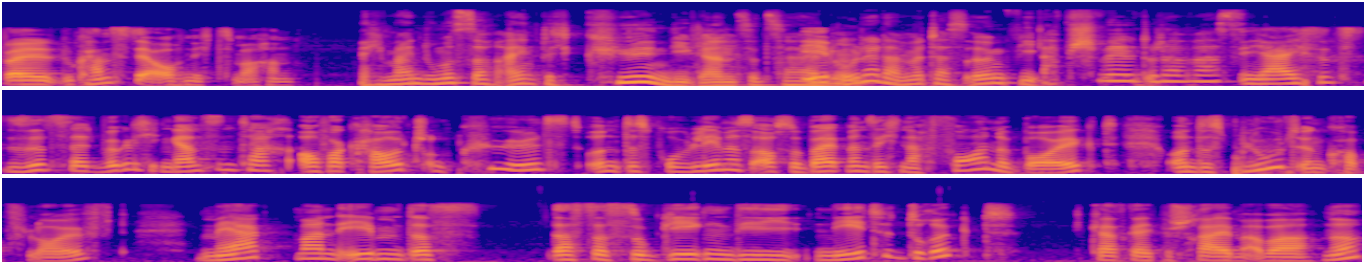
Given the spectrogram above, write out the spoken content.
Weil du kannst ja auch nichts machen. Ich meine, du musst doch eigentlich kühlen die ganze Zeit, Eben. oder? Damit das irgendwie abschwillt oder was? Ja, ich sitz, du sitzt halt wirklich den ganzen Tag auf der Couch und kühlst. Und das Problem ist auch, sobald man sich nach vorne beugt und das Blut im Kopf läuft, merkt man eben, dass, dass das so gegen die Nähte drückt. Ich kann es gar nicht beschreiben, aber ne?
